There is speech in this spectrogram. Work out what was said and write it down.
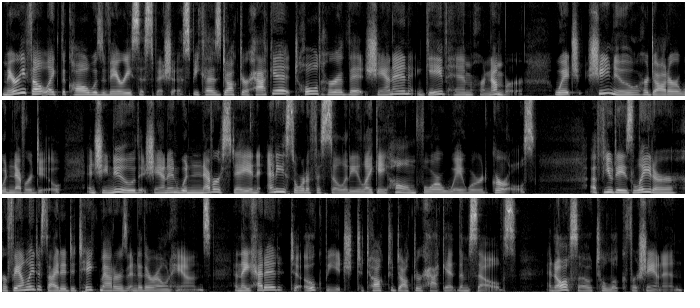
Mary felt like the call was very suspicious because Dr. Hackett told her that Shannan gave him her number, which she knew her daughter would never do, and she knew that Shannan would never stay in any sort of facility like a home for wayward girls. A few days later, her family decided to take matters into their own hands, and they headed to Oak Beach to talk to Dr. Hackett themselves, and also to look for Shannan.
